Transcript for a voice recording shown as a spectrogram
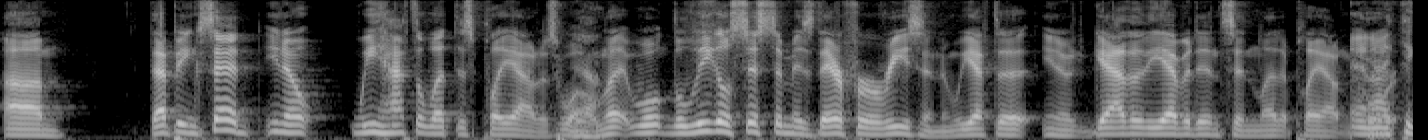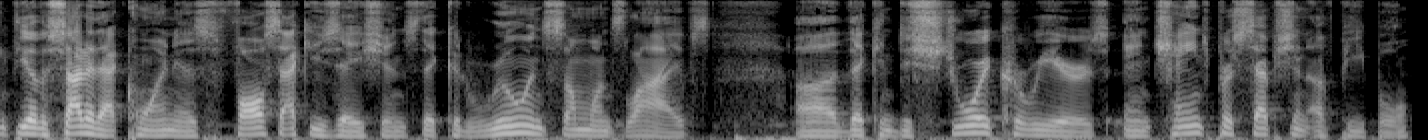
Um, that being said, you know, we have to let this play out as well. Yeah. Well, the legal system is there for a reason, and we have to, you know, gather the evidence and let it play out. And I think the other side of that coin is false accusations that could ruin someone's lives, uh, that can destroy careers and change perception of people,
